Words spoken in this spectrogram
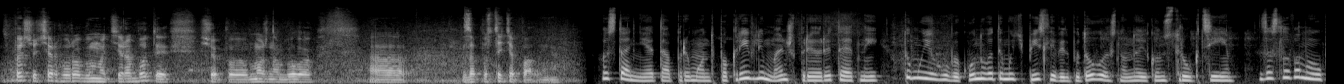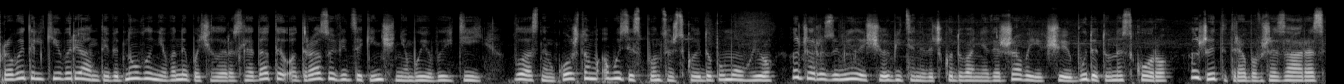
В першу чергу робимо ті роботи, щоб е, можна було е, запустити опалення. Останній етап ремонт покрівлі менш пріоритетний, тому його виконуватимуть після відбудови основної конструкції. За словами управительки, варіанти відновлення вони почали розглядати одразу від закінчення бойових дій власним коштом або зі спонсорською допомогою, адже розуміли, що обіцяне відшкодування держави, якщо і буде, то не скоро, а жити треба вже зараз.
